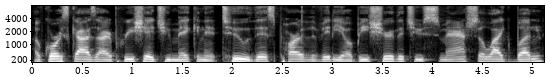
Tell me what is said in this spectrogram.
Of course, guys, I appreciate you making it to this part of the video. Be sure that you smash the like button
